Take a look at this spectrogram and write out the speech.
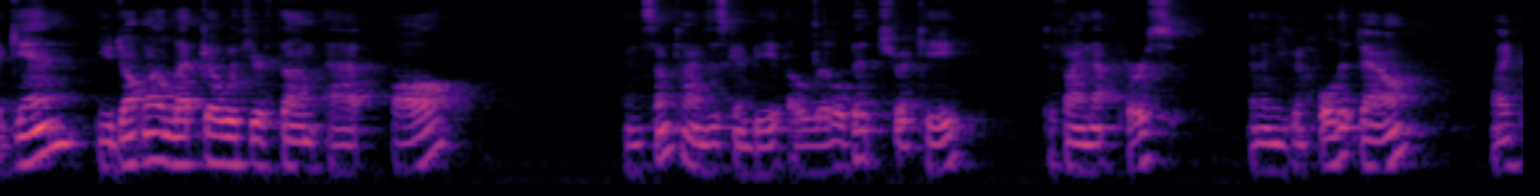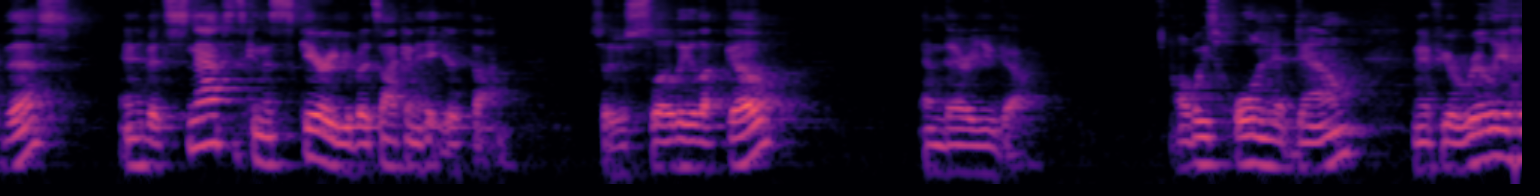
Again, you don't want to let go with your thumb at all. And sometimes it's going to be a little bit tricky to find that purse. And then you can hold it down like this. And if it snaps, it's going to scare you, but it's not going to hit your thumb. So just slowly let go and there you go. Always holding it down. And if you're really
